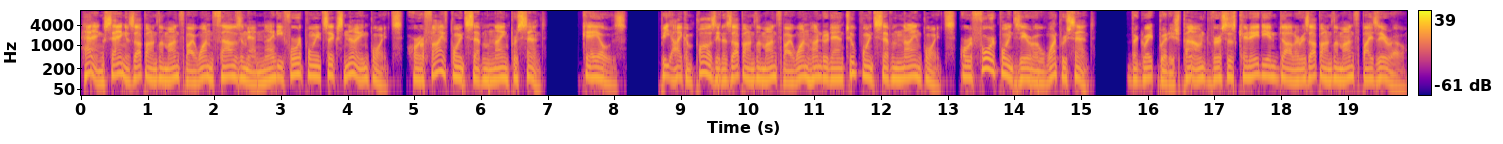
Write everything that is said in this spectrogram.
Hang Seng is up on the month by 1,094.69 points, or 5.79%. KOs. PI Composite is up on the month by 102.79 points, or 4.01%. The Great British Pound versus Canadian Dollar is up on the month by 0.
